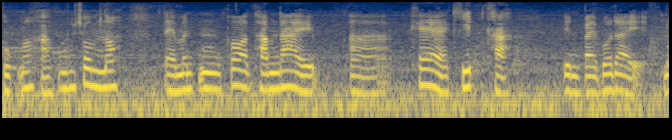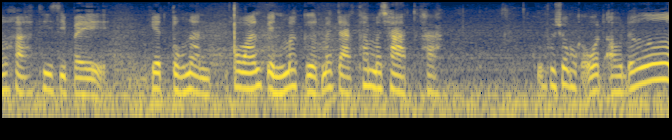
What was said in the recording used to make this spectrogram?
สุขเนาะค่ะ คุณผู้ชมเนาะแต่มันก็ทำได้อ่าแค่คิดค่ะ เป็นไปบ่ได้เนาะค่ะ ที่สิไป เฮ็ดตรงนั้น เพราะว่ามันเป็นมาเกิดมาจากธรรมชาติค่ะ คุณผู้ชมก็อดเอาเด้อ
